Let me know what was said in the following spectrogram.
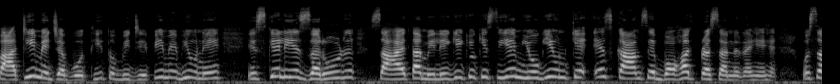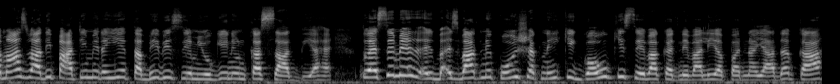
पार्टी में जब वो थी तो बीजेपी में भी उन्हें इसके लिए ज़रूर सहायता मिलेगी, क्योंकि सीएम योगी उनके इस काम से बहुत प्रसन्न रहे हैं। वो समाजवादी पार्टी में रही है, तभी भी सीएम योगी ने उनका साथ दिया है। तो ऐसे में इस बात में कोई शक नहीं कि गौ की सेवा करने वाली अपर्णा यादव का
